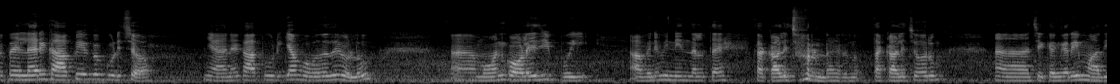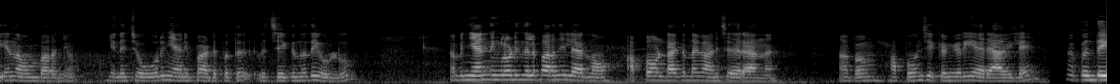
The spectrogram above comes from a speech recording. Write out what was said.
അപ്പോൾ എല്ലാവരും കാപ്പിയൊക്കെ കുടിച്ചോ? ഞാൻ കാപ്പി കുടിക്കാൻ പോകുന്നതേ ഉള്ളൂ. മോൻ കോളേജിൽ പോയി. അവന് പിന്നെ ഇന്നലത്തെ തക്കാളി ചോറുണ്ടായിരുന്നു. തക്കാളി ചോറും ചിക്കൻ കറിയും മതിയെന്ന് അവൻ പറഞ്ഞു. പിന്നെ ചോറ് ഞാനിപ്പോൾ അടുപ്പത്ത് വെച്ചേക്കുന്നതേ ഉള്ളൂ. അപ്പം ഞാൻ നിങ്ങളോട് ഇന്നലെ പറഞ്ഞില്ലായിരുന്നോ? അപ്പം ഉണ്ടാക്കുന്ന കാണിച്ചു തരാമെന്ന് അപ്പം അപ്പവും ചിക്കൻ കറിയാണ് രാവിലെ. അപ്പം എന്തേ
